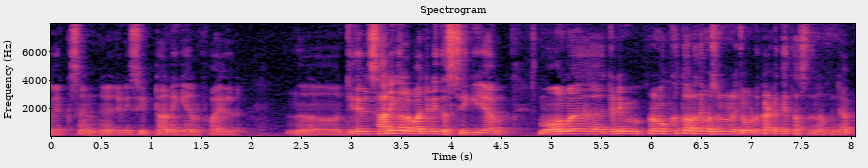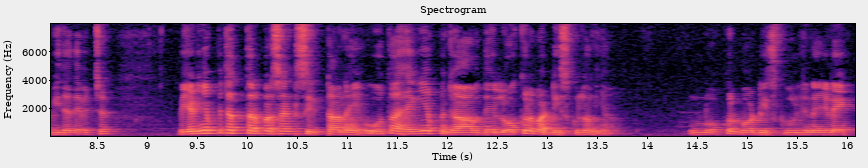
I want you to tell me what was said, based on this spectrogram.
ਵੈਕਸਨ ਜਿਹੜੀ ਸੀਟਾਂ ਨੇਗੀਆਂ ਫਾਈਲਡ ਜਿਹਦੇ ਵਿੱਚ ਸਾਰੀ ਗੱਲਬਾਤ ਜਿਹੜੀ ਦੱਸੀ ਗਈ ਆ, ਮੋਹਨ ਮੈਂ ਜਿਹੜੀ ਪ੍ਰਮੁੱਖ ਤੌਰ ਤੇ ਮੈਂ ਤੁਹਾਨੂੰ ਨਿਚੋੜ ਕੱਢ ਕੇ ਦੱਸ ਦਿੰਦਾ ਪੰਜਾਬੀ ਦਾ ਇਹਦੇ ਵਿੱਚ, ਵੀ ਜਿਹੜੀਆਂ 75% ਸੀਟਾਂ ਨੇ, ਉਹ ਤਾਂ ਹੈਗੀਆਂ ਪੰਜਾਬ ਦੇ ਲੋਕਲ ਬਾਡੀ ਸਕੂਲਾਂ ਦੀਆਂ। ਲੋਕਲ ਬਾਡੀ ਸਕੂਲ ਜਿਹਨੇ ਜਿਹੜੇ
